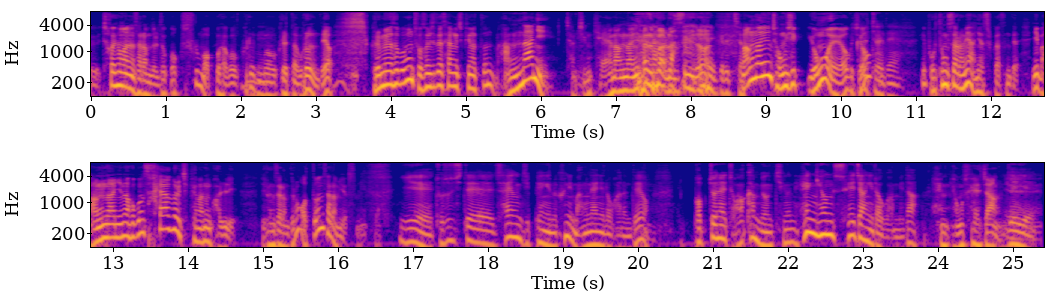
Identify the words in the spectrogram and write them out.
그 처형하는 사람들도 꼭 술을 먹고 하고 그런, 네. 뭐 그랬다고 그러는데요. 그러면서 보면 조선시대 사형 집행했던 망난이, 참 지금 개망난이라는 말로 듣습니다. 네, 그렇죠. 망난이는 정식 용어예요. 그렇죠? 그렇죠. 네. 보통 사람이 아니었을 것 같은데 이 망난이나 혹은 사약을 집행하는 관리 이런 사람들은 어떤 사람이었습니까? 예, 조선시대 사형 집행인을 흔히 망난이라고 하는데요. 네. 법전의 정확한 명칭은 행형쇠장이라고 합니다. 행형쇠장. 예, 예. 예.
